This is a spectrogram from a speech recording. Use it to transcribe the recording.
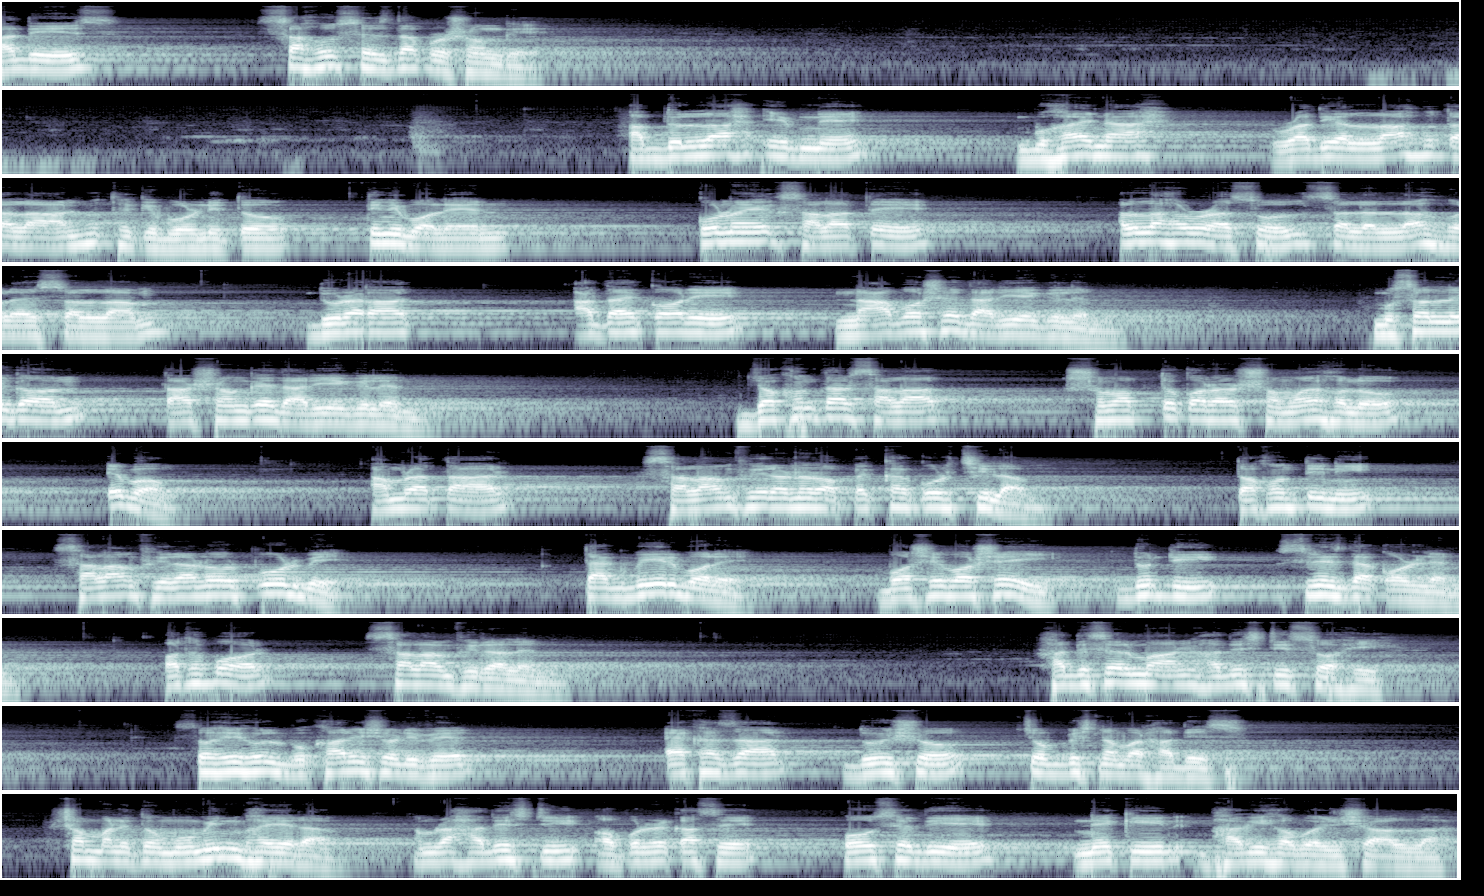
হাদিস সাহু সেজদা প্রসঙ্গে। আবদুল্লাহ ইবনে বুহাইনাহ রাদিয়াল্লাহ তালা আনহু থেকে বর্ণিত, তিনি বলেন, কোনো এক সালাতে আল্লাহর রাসুল সাল্লাহ সাল্লাম দুরাকাত আদায় করে না বসে দাঁড়িয়ে গেলেন। মুসল্লিগণ তার সঙ্গে দাঁড়িয়ে গেলেন। যখন তার সালাত সমাপ্ত করার সময় হলো এবং আমরা তার সালাম ফিরানোর অপেক্ষা করছিলাম, তখন তিনি সালাম ফিরানোর পূর্বে তাকবীর বলে বসে বসেই দুটি সৃজদা করলেন, অতপর সালাম ফিরালেন। হাদিসের মান, হাদিসটি সহি সহিহুল বুখারি শরীফের এক হাজার দুইশো চব্বিশ নম্বর হাদিস। সম্মানিত মুমিন ভাইয়েরা, আমরা হাদিসটি অপরের কাছে পৌঁছে দিয়ে নেকির ভাগী হব ইনশাআল্লাহ।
